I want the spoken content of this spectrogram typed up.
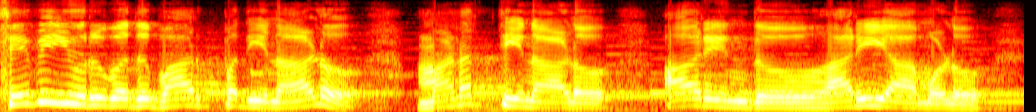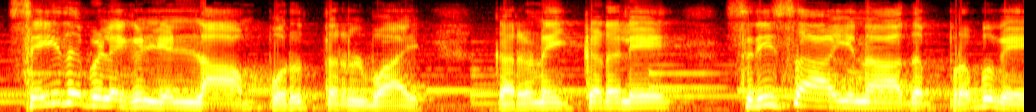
செவியுறுவது பார்ப்பதினாலோ மனத்தினாலோ அறிந்தோ அறியாமலோ செய்த விலைகள் எல்லாம் பொறுத்தருள்வாய். கருணைக்கடலே ஸ்ரீசாயிநாத பிரபுவே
